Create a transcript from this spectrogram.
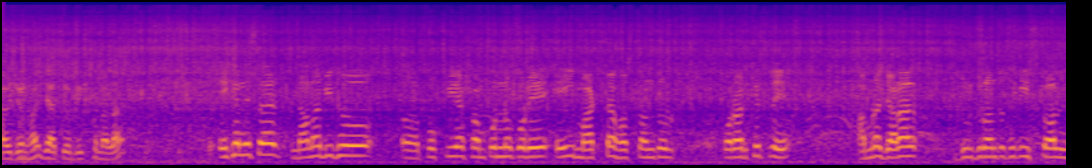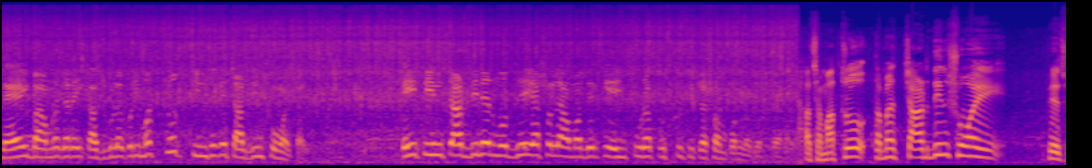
আয়োজন হয় জাতীয় বৃক্ষ মেলা। এখানে স্যার নানাবিধ প্রক্রিয়া সম্পন্ন করে এই মাঠটা হস্তান্তর করার ক্ষেত্রে আমরা যারা দূর দূরান্ত থেকে স্টল নেয় বা আমরা যারা এই কাজগুলো করি মাত্র তিন থেকে চার দিন সময় পাই। এই তিন চার দিনের মধ্যেই আসলে আমাদেরকে এই পুরো প্রস্তুতিটা সম্পন্ন করতে হয়। আচ্ছা মাত্র তার মানে চার দিন সময় পেয়েছ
